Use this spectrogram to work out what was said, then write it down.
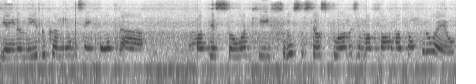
E aí no meio do caminho você encontra uma pessoa que frustra os seus planos de uma forma tão cruel.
